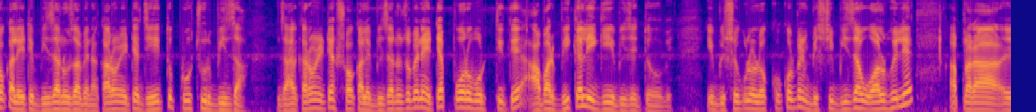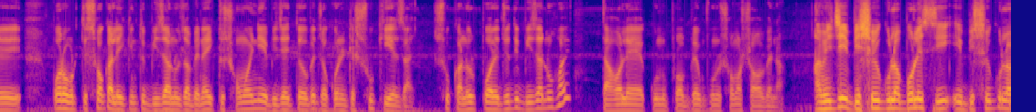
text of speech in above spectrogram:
সকালে এটা ভিজানো যাবে না। কারণ এটা যেহেতু প্রচুর ভিজা, যার কারণে এটা সকালে ভিজানো যাবে না, এটা পরবর্তীতে আবার বিকালে গিয়ে ভিজাইতে হবে। এই বিষয়গুলো লক্ষ্য করবেন, বেশি ভিজা ওয়াল হইলে আপনারা এই পরবর্তী সকালেই কিন্তু ভিজানো যাবে না, একটু সময় নিয়ে ভিজাইতে হবে যখন এটা শুকিয়ে যায়। শুকানোর পরে যদি ভিজানো হয়, তাহলে কোনো প্রবলেম কোনো সমস্যা হবে না। আমি যে বিষয়গুলো বলেছি, এই বিষয়গুলো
